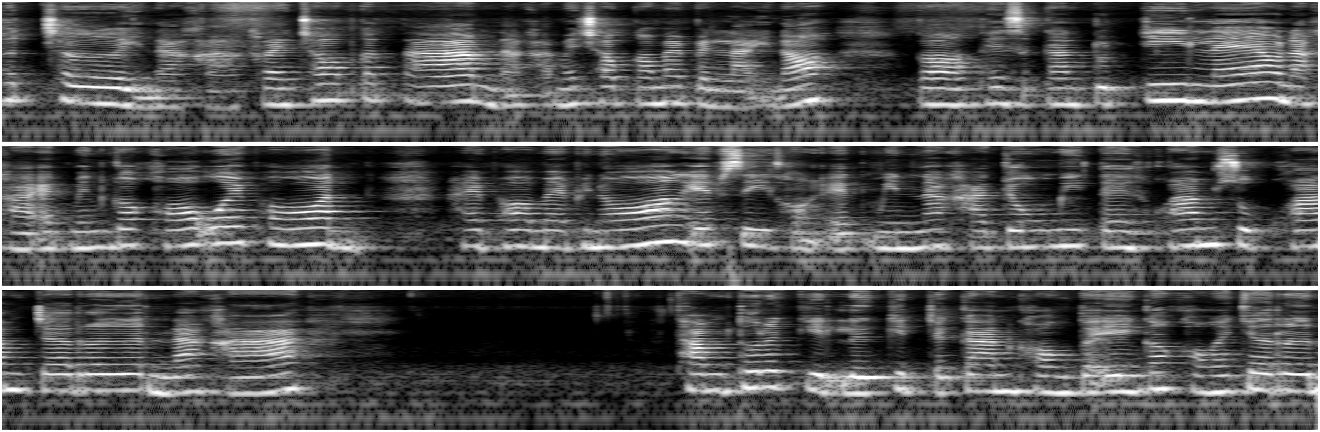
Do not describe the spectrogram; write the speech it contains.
ชดเชยนะคะ ใครชอบก็ตามนะคะ ไม่ชอบก็ไม่เป็นไรเนาะ ก็เทศกาลตรุษจีนแล้วนะคะแอดมินก็ขออวยพร ให้พ่อแม่พี่น้อง FC ของแอดมินนะคะ จงมีแต่ความสุขความเจริญนะคะทำธุรกิจหรือกิจการของตัวเองก็ขอให้เจริญ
